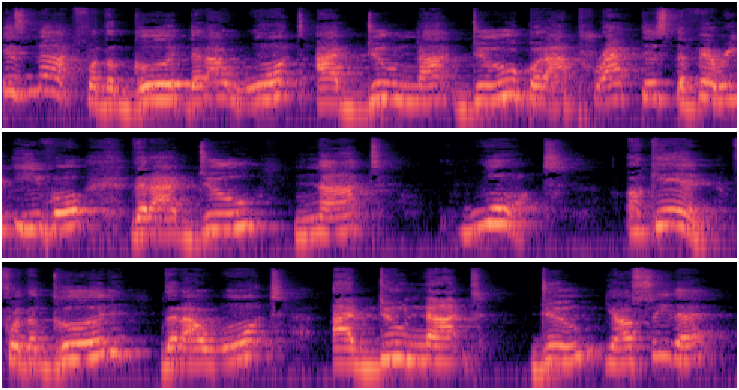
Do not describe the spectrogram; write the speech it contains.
is not for the good that I want, I do not do, but I practice the very evil that I do not want. Again, for the good that I want, I do not do. Y'all see that?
